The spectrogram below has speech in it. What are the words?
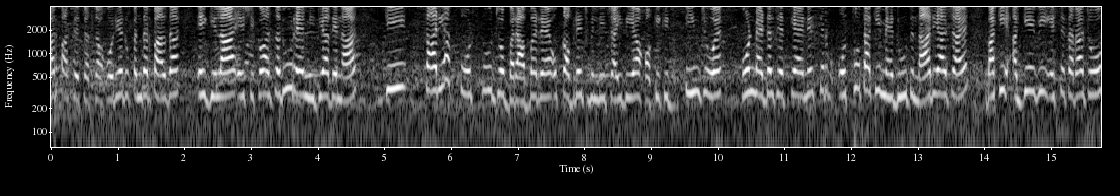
ਹਰ ਪਾਸੇ ਚਰਚਾ ਹੋ ਰਹੀ ਹੈ। ਰੁਪਿੰਦਰਪਾਲ ਦਾ ਇਹ ਗਿਲਾ, ਇਹ ਸ਼ਿਕਵਾ ਜ਼ਰੂਰ ਹੈ ਮੀਡੀਆ ਦੇ ਨਾਲ। ਕਿ ਸਾਰੀਆਂ ਸਪੋਰਟਸ ਨੂੰ ਜੋ ਬਰਾਬਰ ਹੈ, ਉਹ ਕਵਰੇਜ ਮਿਲਣੀ ਚਾਹੀਦੀ ਹੈ। ਹਾਕੀ ਦੀ ਟੀਮ ਜੋ ਹੈ, ਹੁਣ ਮੈਡਲ ਜਿੱਤ ਕੇ ਆਏ ਨੇ, ਸਿਰਫ ਉੱਥੋਂ ਤੱਕ ਹੀ ਮਹਦੂਦ ਨਾ ਰਿਹਾ ਜਾਏ। ਬਾਕੀ ਅੱਗੇ ਵੀ ਇਸੇ ਤਰ੍ਹਾਂ ਜੋ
